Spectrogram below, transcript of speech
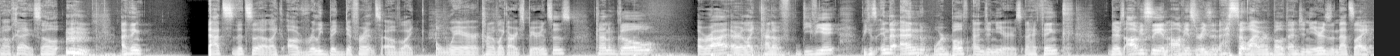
Okay, so I think that's that's a, like a really big difference of like where kind of like our experiences kind of go awry or like kind of deviate because in the end we're both engineers and I think there's obviously an obvious reason as to why we're both engineers and that's like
